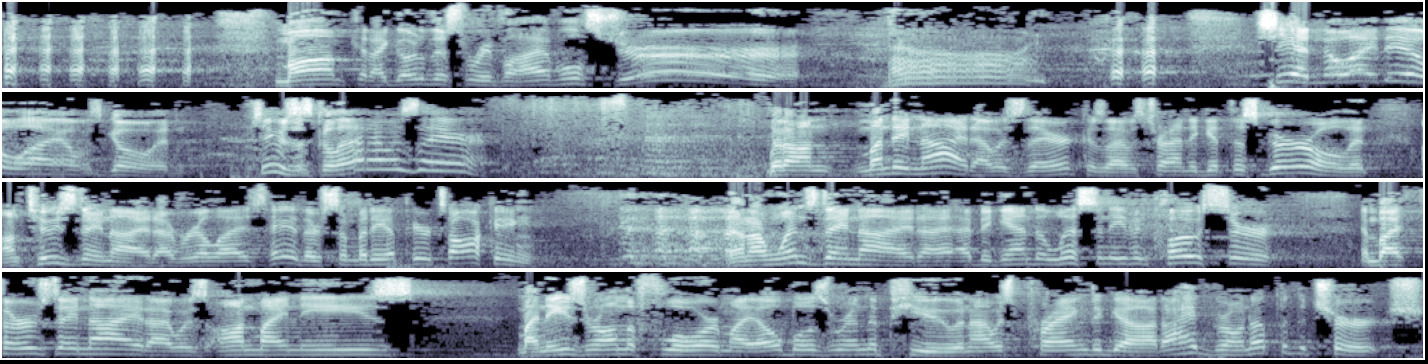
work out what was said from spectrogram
Mom, can I go to this revival? Sure. she had no idea why I was going. She was just glad I was there. But on Monday night, I was there because I was trying to get this girl. And on Tuesday night, I realized, hey, there's somebody up here talking. and on Wednesday night, I, I began to listen even closer. And by Thursday night, I was on my knees. My knees were on the floor, my elbows were in the pew, and I was praying to God. I had grown up in the church.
